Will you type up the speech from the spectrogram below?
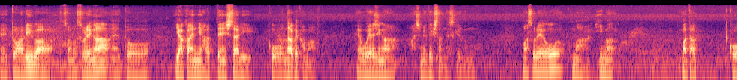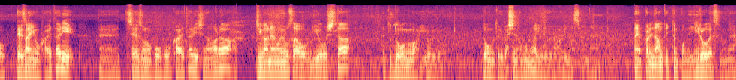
えっと、あるいはそのそれが、えっと、夜間に発展したりこう鍋釜親父が始めてきたんですけれども、まあ、それを、まあ、今またこうデザインを変えたりえー、製造の方法を変えたりしながら地金の良さを利用した、えっと、道具はいろいろ道具というか品物はいろいろありますよね。やっぱり何といってもこの色ですよね。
